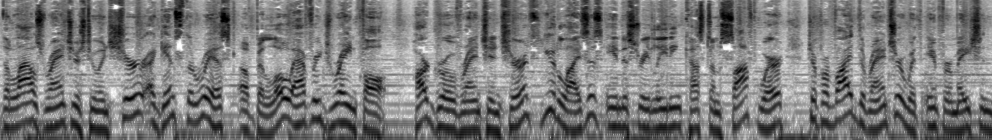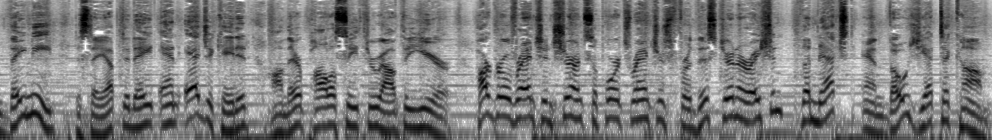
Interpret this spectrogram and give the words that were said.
that allows ranchers to insure against the risk of below average rainfall. Hargrove Ranch Insurance utilizes industry leading custom software to provide the rancher with information they need to stay up to date and educated on their policy throughout the year. Hargrove Ranch Insurance supports ranchers for this generation, the next, and those yet to come.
